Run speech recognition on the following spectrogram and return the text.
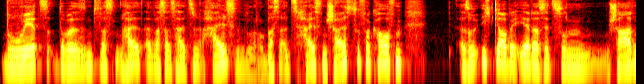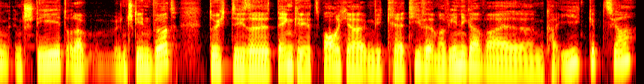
Wo wir jetzt dabei sind, was, was, als heiß, was als heißen Scheiß zu verkaufen. Also ich glaube eher, dass jetzt so ein Schaden entsteht oder entstehen wird durch diese Denke. Jetzt brauche ich ja irgendwie Kreative immer weniger, weil ähm, KI gibt's ja.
